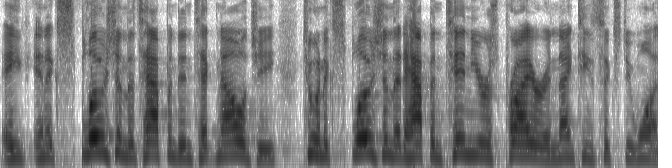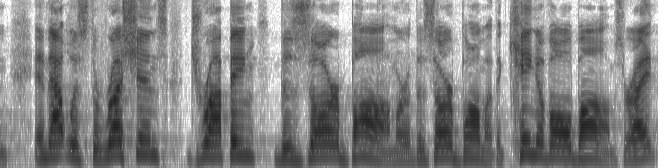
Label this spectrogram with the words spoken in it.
a, an explosion that's happened in technology to an explosion that happened 10 years prior in 1961. And that was the Russians dropping the Tsar bomb, or the Tsar Bomba, the king of all bombs, right?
